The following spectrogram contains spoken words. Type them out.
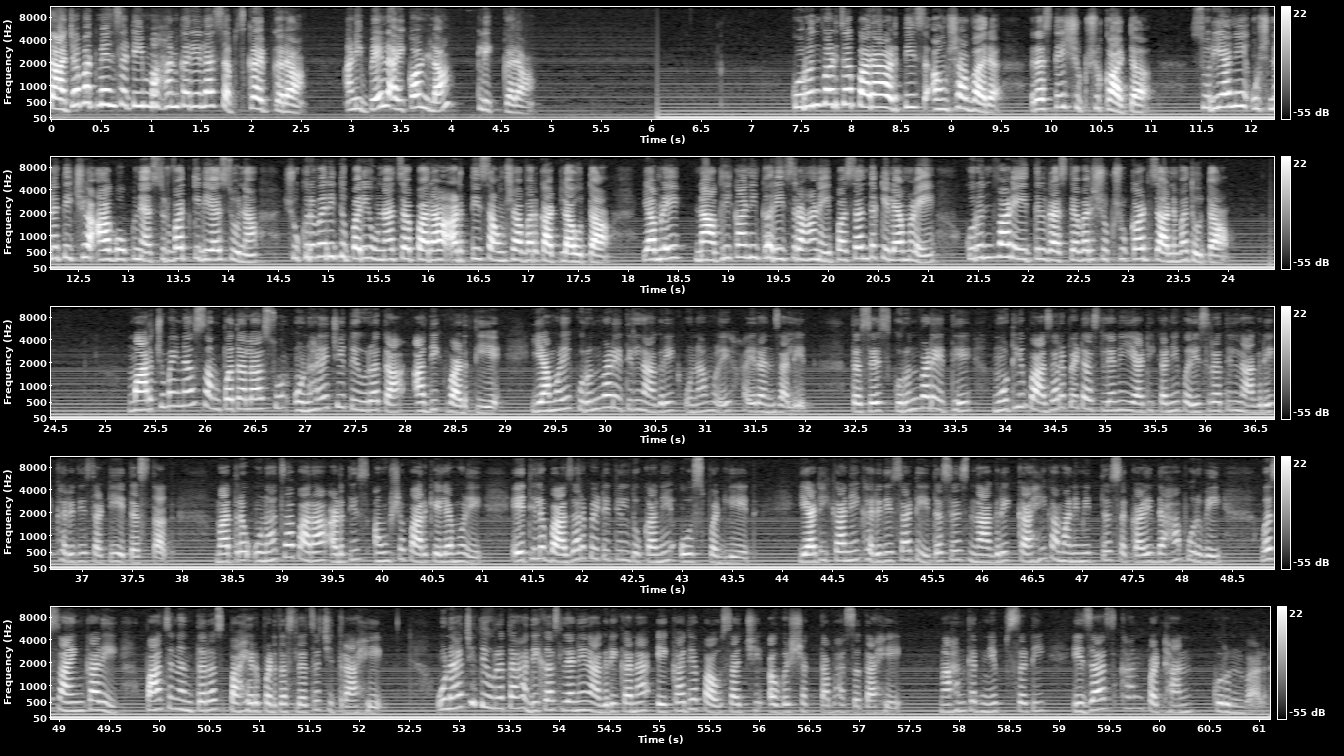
ताज्या बातम्यांसाठी महान करेला सबस्क्राईब करा आणि बेल आयकॉनला क्लिक करा. कुरुंदवडचा पारा अडतीस अंशावर रस्ते शुकशुकाट. सूर्याने उष्णतेची आग ओकण्यास सुरुवात केली असून शुक्रवारी दुपारी उन्हाचा पारा अडतीस अंशावर काटला होता. यामुळे नागरिकांनी घरीच राहणे पसंत केल्यामुळे कुरुंदवाड येथील रस्त्यावर शुकशुकाट जाणवत होता. मार्च महिना संपत आला असून उन्हाळ्याची तीव्रता अधिक वाढतीये. यामुळे कुरुंदवाड येथील नागरिक उन्हामुळे हैराण झालेत. तसेच कुरुंदवाड येथे मोठी बाजारपेठ असल्याने या ठिकाणी परिसरातील नागरिक खरेदीसाठी येत असतात. मात्र उन्हाचा पारा अडतीस अंश पार केल्यामुळे येथील बाजारपेठेतील दुकाने ओस पडली आहेत या ठिकाणी खरेदीसाठी तसेच नागरिक काही कामानिमित्त सकाळी दहा पूर्वी व सायंकाळी पाच नंतरच बाहेर पडत असल्याचं चित्र आहे. उन्हाची तीव्रता अधिक असल्याने नागरिकांना एखाद्या पावसाची आवश्यकता भासत आहे. महानकर निप्ससाठी इजाज खान पठाण कुरुंदवाड.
